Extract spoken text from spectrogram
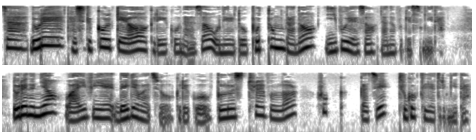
자, 노래 다시 듣고 올게요. 그리고 나서 오늘도 보통 단어 2부에서 나눠보겠습니다. 노래는요, YB의 내게 와줘, 그리고 Blues Traveler Hook까지 두 곡 들려드립니다.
